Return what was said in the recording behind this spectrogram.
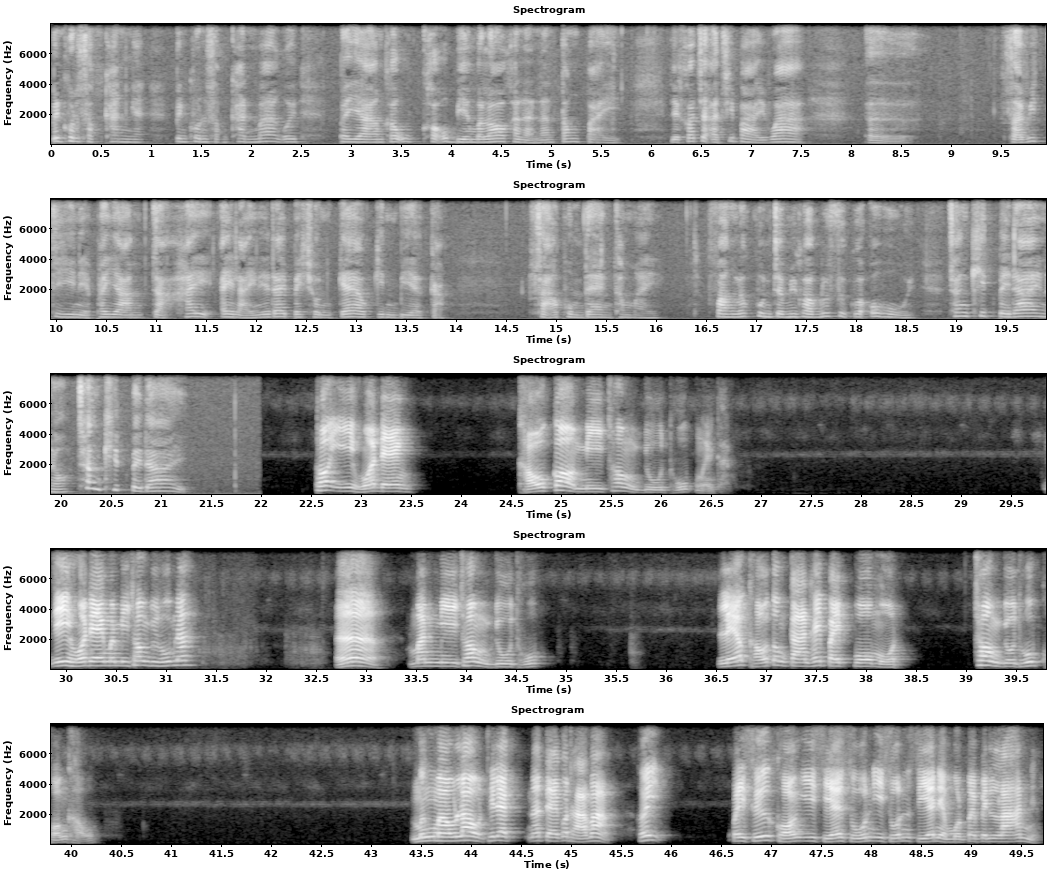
เป็นคนสำคัญไงเป็นคนสำคัญมากโอ้ยพยายามเขาเขาเอาเบียร์มาล่อขนาดนั้นต้องไป เดี๋ยวเขาจะอธิบายว่า เออ สาวิตรีเนี่ยพยายามจะให้ไอ้ไหลนี่ได้ไปชนแก้วกินเบียร์กับ สาวผมแดงทำไม ฟังแล้วคุณจะมีความรู้สึกว่า โอ้โหช่างคิดไปได้เนาะช่างคิดไปได้ เพราะอีหัวแดง เขาก็มีช่อง YouTube เหมือนกัน นี่หัวแดงมันมีช่อง YouTube นะเออมันมีช่อง YouTube แล้วเขาต้องการให้ไปโปรโมท ช่อง YouTube ของเขา มึงเมาเหล้าที่แรกนะแต่ก็ถามว่า เฮ้ย ไปซื้อของอีเสียศูนย์อีศูนย์เสียเนี่ยหมดไปเป็นล้านเนี่ย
